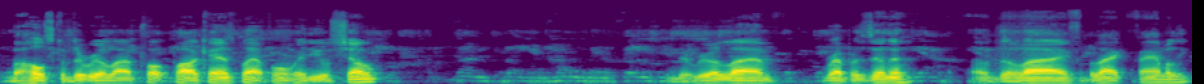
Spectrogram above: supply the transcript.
the host of the Real Live Talk Podcast Platform Radio Show, the Real Live representative of the Live Black family.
